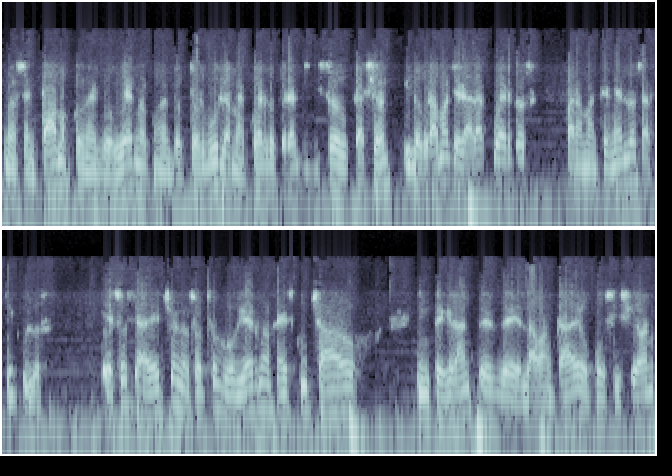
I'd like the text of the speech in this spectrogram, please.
nos sentamos con el gobierno, con el doctor Bula, me acuerdo que era el ministro de Educación, y logramos llegar a acuerdos para mantener los artículos. Eso se ha hecho en los otros gobiernos. He escuchado integrantes de la bancada de oposición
